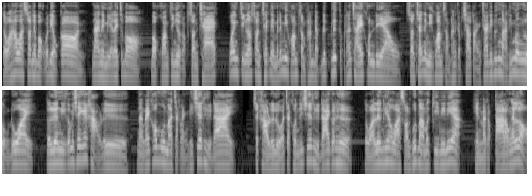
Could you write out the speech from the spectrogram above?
แต่ว่าฮาวาซอนเนี่ยบอกว่าเดี๋ยวก่อน นางเนี่ยมีอะไรจะบอก บอกความจริงเกี่ยวกับซอนแชกว่าจริงๆแล้วซอนแช็กเนี่ยไม่ได้มีความสัมพันธ์แบบลึกๆกับท่านชายคนเดียวซอนแช็กเนี่ยมีความสัมพันธ์กับชาวต่างชาติที่เพิ่งมาที่เมืองหลวงด้วยแล้วเรื่องนี้ก็ไม่ใช่แค่ข่าวลือนางได้ข้อมูลมาจากแหล่งที่เชื่อถือได้ จะข่าวลือหรือว่าจากคนที่เชื่อถือได้ก็เถอะแต่ว่าเรื่องที่ฮาวาซอนพูดมาเมื่อกี้นี้เนี่ย เห็นมากับตาแล้วงั้นหรอ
